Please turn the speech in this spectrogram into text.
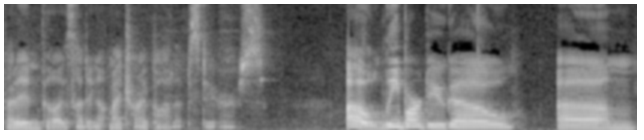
But I didn't feel like setting up my tripod upstairs. Oh, Leigh Bardugo. Um,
